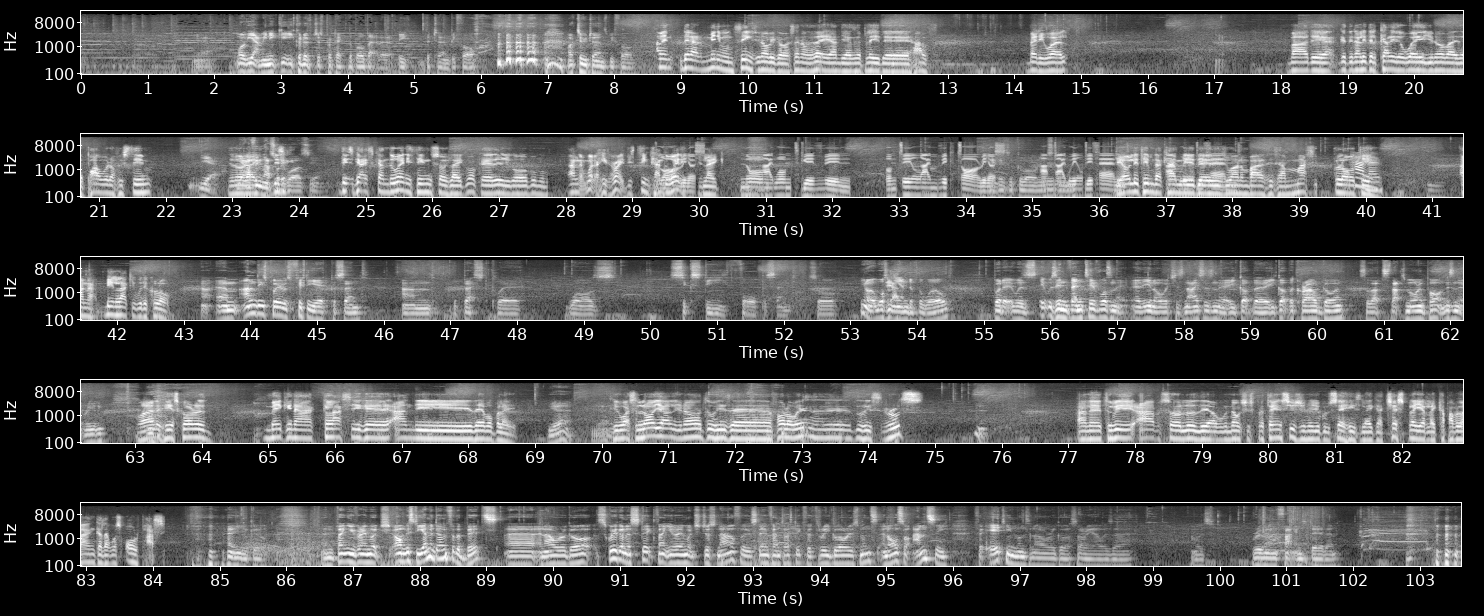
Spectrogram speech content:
Yeah. Well, yeah, I mean, he, he could have just protected the ball better the, the turn before. or two turns before. I mean, there are minimum things, you know, because end of the day, Andy has played the half very well. But uh, getting a little carried away, you know, by the power of his team. Yeah, You know, yeah, I like think that's what it was. Yeah, These guys can do anything, so it's like, okay, there you go, boom, boom. And well, he's right. This team can do anything. Glorious. It's like, No, I won't give in until I'm it victorious, is a glorious. and I will defend. the only team that can be will the, this defend. one but is a massive claw Hello. team. And uh, being lucky with the claw. Uh, Um, Andy's play was 58%, and the best play was 64%. So, you know, it wasn't the end of the world, but it was it was inventive, wasn't it? Uh, you know, which is nice, isn't it? He got the he got the crowd going, so that's that's more important, isn't it? Really? Well, he scored making a classic uh, Andy Davo play. Yeah, yeah. He was loyal, you know, to his uh, following, uh, to his roots. Yeah. And uh, to be absolutely obnoxious, pretentious, you know, you could say he's like a chess player like Capablanca that was all passing. There you go. And thank you very much. Oh, Mr. Yemenden for the bits uh, an hour ago. Squig on a Stick, thank you very much just now for staying fantastic for three glorious months. And also Ansi for 18 months an hour ago. Sorry, I was uh, I was ruining Fatting's day then.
